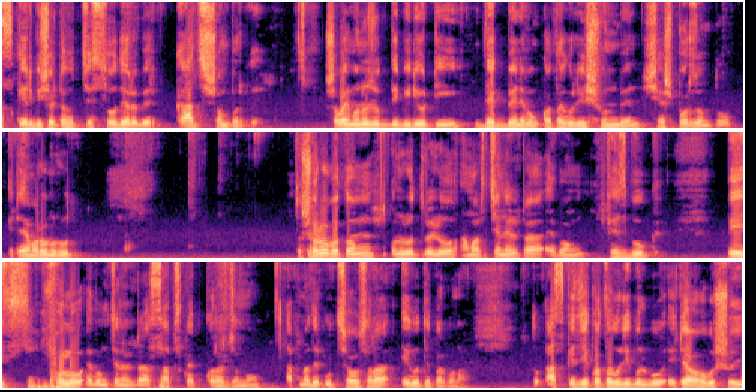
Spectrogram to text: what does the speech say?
আজকের বিষয়টা হচ্ছে সৌদি আরবের কাজ সম্পর্কে। সবাই মনোযোগ দিয়ে ভিডিওটি দেখবেন এবং কথাগুলি শুনবেন শেষ পর্যন্ত, এটাই আমার অনুরোধ। তো সর্বপ্রথম অনুরোধ রইল আমার চ্যানেলটা এবং ফেসবুক পেজ ফলো এবং চ্যানেলটা সাবস্ক্রাইব করার জন্য। আপনাদের উৎসাহ ছাড়া এগোতে পারব না। তো আজকে যে কথাগুলি বলব, এটা অবশ্যই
